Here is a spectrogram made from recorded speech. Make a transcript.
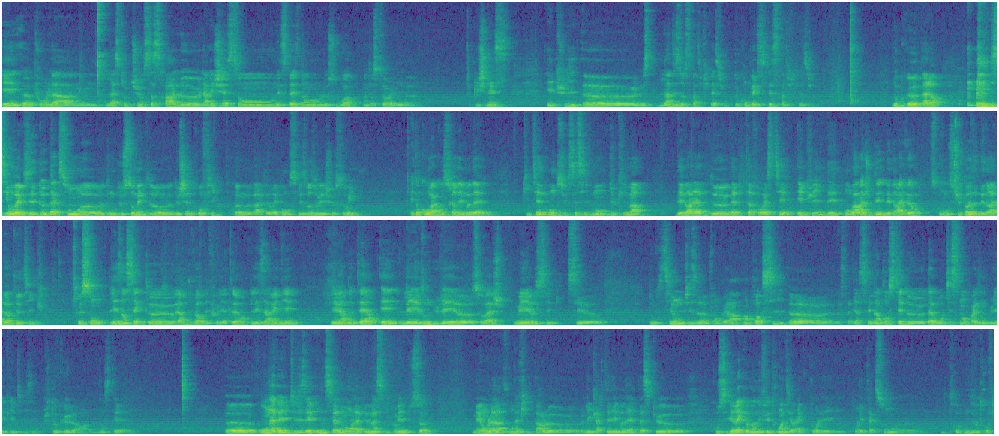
Et euh, pour la, structure, ça sera la richesse en espèces dans le sous-bois, understory euh, richness, et puis l'indice de stratification, de complexité de stratification. Donc, euh, alors, ici, on va utiliser deux taxons euh, donc de sommet de, de chaîne trophique comme variable de réponse, les oiseaux et les chauves-souris. Et donc, on va construire des modèles qui tiennent compte successivement du climat, des variables d'habitat forestier, et puis on va rajouter des drivers, ce qu'on suppose des drivers biotiques, que sont les insectes euh, herbivores défoliateurs, les araignées, les vers de terre et les ongulés sauvages, mais c'est donc ici, on utilise, enfin on verra, un proxy, euh, c'est-à-dire c'est l'intensité d'abrutissement par les ongulés qui est utilisée, plutôt que leur densité réelle. Euh, on avait utilisé initialement la biomasse qui provient du sol, mais on a, fini par l'écarter des modèles parce que euh, considéré comme un effet trop indirect pour les, taxons euh,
